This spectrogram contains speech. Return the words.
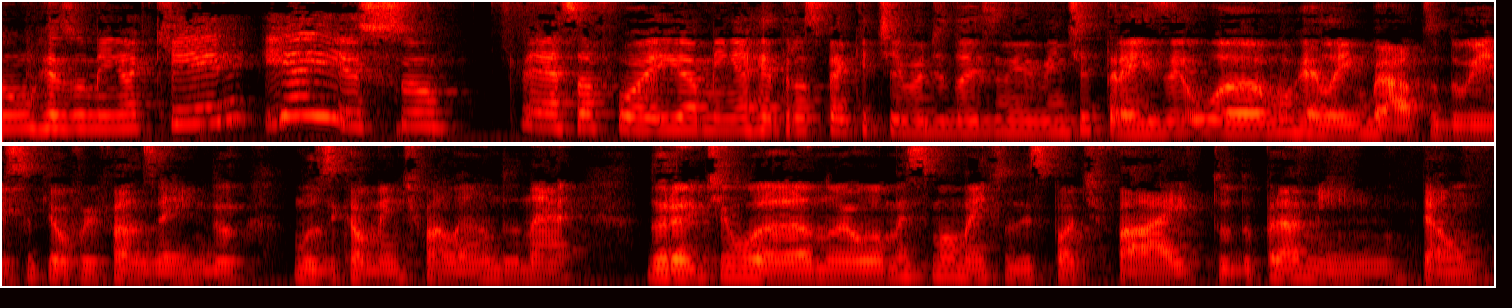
um resuminho aqui, e é isso. Essa foi a minha retrospectiva de 2023. Eu amo relembrar tudo isso que eu fui fazendo, musicalmente falando, né? Durante o ano, eu amo esse momento do Spotify, tudo pra mim. Então,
